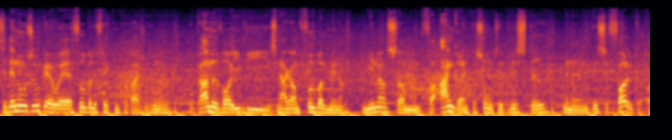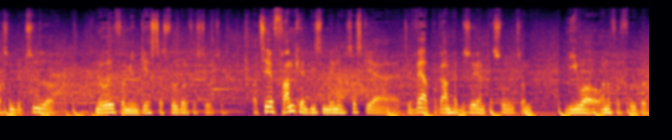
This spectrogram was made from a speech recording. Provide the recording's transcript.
til denne uges udgave af Fodboldeffekten på Radio 100. Programmet, hvor I vi snakker om fodboldminder. Minder, som forankrer en person til et vist sted med nogle visse folk, og som betyder noget for mine gæsters fodboldforståelse. Og til at fremkalde disse minder, så skal jeg til hvert program have besøg af en person, som lever og under for fodbold.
